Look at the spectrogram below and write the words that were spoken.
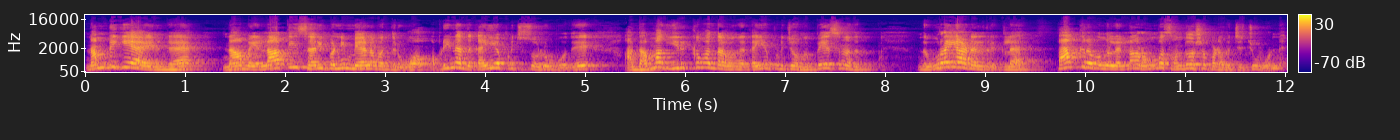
நம்பிக்கையாயிருங்க. நாம் எல்லாத்தையும் சரி பண்ணி மேலே வந்துடுவோம் அப்படின்னு அந்த கையை பிடிச்சி சொல்லும்போது அந்த அம்மா இருக்க வந்த அவங்க கையை பிடிச்சி அவங்க பேசின அந்த இந்த உரையாடல் இருக்குல்ல பார்க்குறவங்களெல்லாம் ரொம்ப சந்தோஷப்பட வச்சுச்சு ஒன்று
